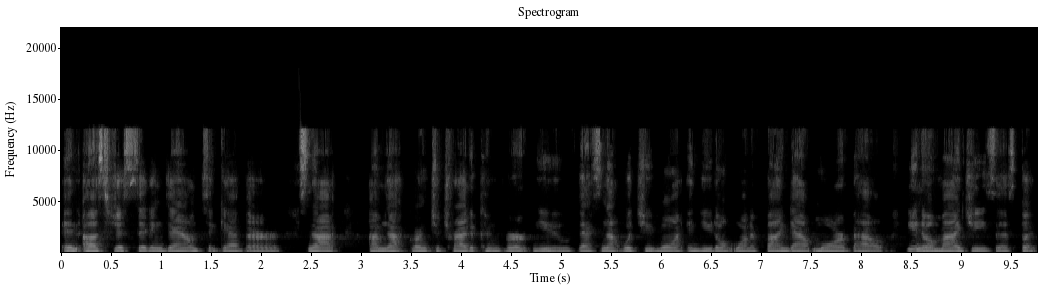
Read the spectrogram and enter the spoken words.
and us just sitting down together. It's not I'm not going to try to convert you. That's not what you want. And you don't want to find out more about, you know, my Jesus. But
